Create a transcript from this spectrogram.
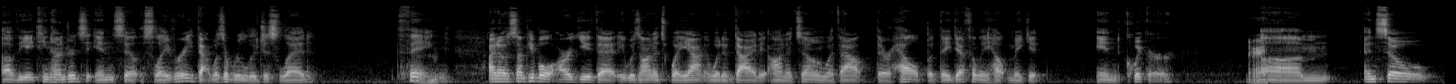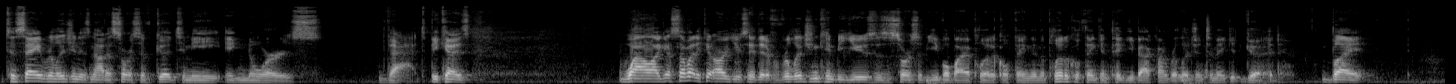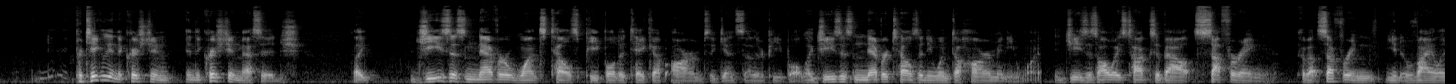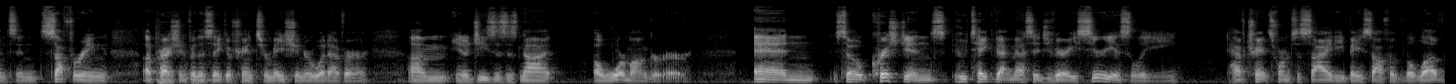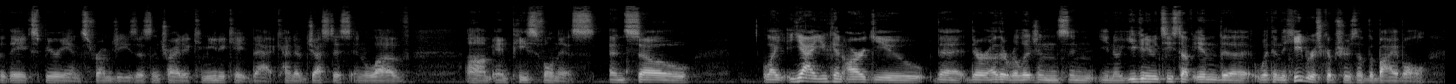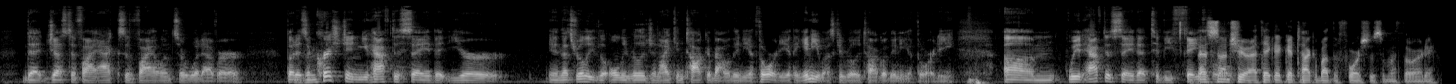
of the 1800s to end slavery that was a religious led thing. I know some people argue that it was on its way out and it would have died on its own without their help, but they definitely helped make it end quicker. Right. Um, and so to say religion is not a source of good to me ignores that because while I guess somebody could argue say that if religion can be used as a source of evil by a political thing, then the political thing can piggyback on religion to make it good. But particularly in the Christian in the Christian message, like Jesus never once tells people to take up arms against other people. Like Jesus never tells anyone to harm anyone. Jesus always talks about suffering, about suffering, you know, violence and suffering oppression for the sake of transformation or whatever. Um, you know, Jesus is not a warmongerer. And so Christians who take that message very seriously have transformed society based off of the love that they experience from Jesus and try to communicate that kind of justice and love um, and peacefulness. And so, like, yeah, you can argue that there are other religions, and you know, you can even see stuff in the within the Hebrew scriptures of the Bible that justify acts of violence or whatever. But as a Christian, you have to say that you're and that's really the only religion I can talk about with any authority. I think any of us can really talk with any authority. Um, we'd have to say that to be faithful. That's not true. I think I could talk about the force with some authority.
